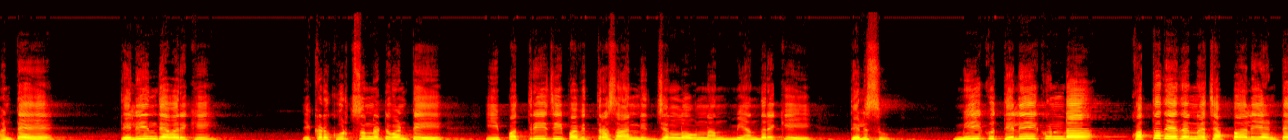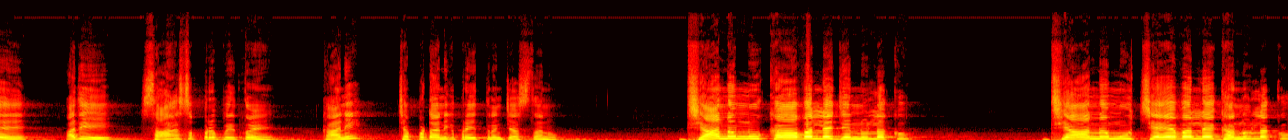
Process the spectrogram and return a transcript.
అంటే తెలియంది ఎవరికి? ఇక్కడ కూర్చున్నటువంటి ఈ పత్రీజీ పవిత్ర సాన్నిధ్యంలో ఉన్న మీ అందరికీ తెలుసు. మీకు తెలియకుండా కొత్తది ఏదన్నా చెప్పాలి అంటే అది సాహసప్రపరితమే కానీ చెప్పటానికి ప్రయత్నం చేస్తాను. ధ్యానము కావలే జనులకు ధ్యానము చేవలే ఘనులకు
